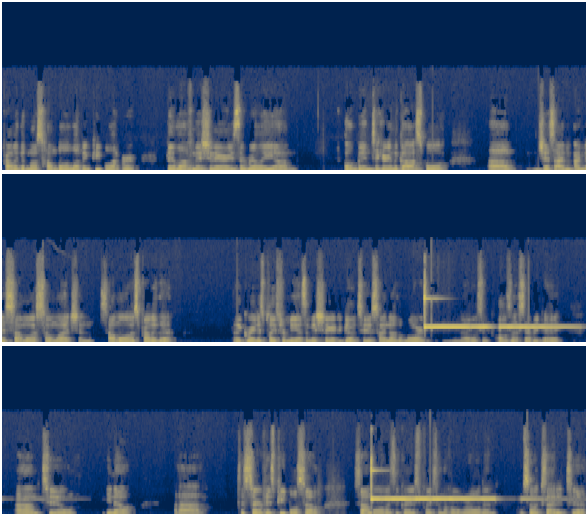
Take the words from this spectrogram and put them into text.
probably the most humble, loving people ever. They love missionaries. They're really um, open to hearing the gospel. Uh, just I, I miss Samoa so much, and Samoa is probably the the greatest place for me as a missionary to go to. So I know the Lord knows and calls us every day um, to, you know, uh, to serve His people. So Samoa is the greatest place in the whole world, and I'm so excited to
